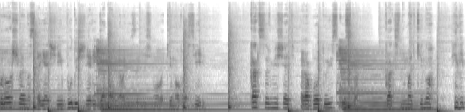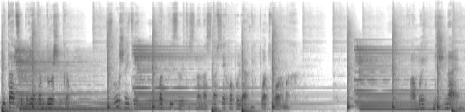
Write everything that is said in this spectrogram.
прошлое, настоящее и будущее регионального независимого кино в России. Как совмещать работу и искусство, как снимать кино и не питаться при этом дошиком. Слушайте и подписывайтесь на нас на всех популярных платформах. А мы начинаем.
